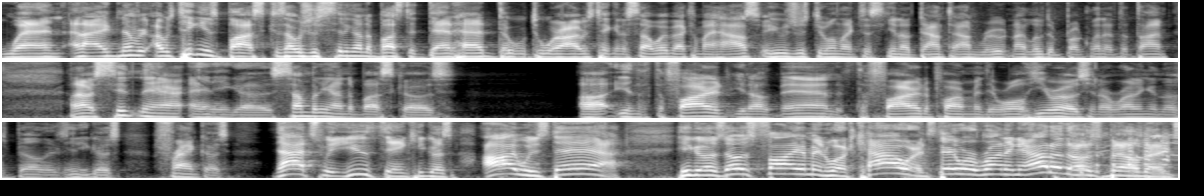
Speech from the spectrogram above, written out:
when and I never I was taking his bus because I was just sitting on the bus to Deadhead to, to where I was taking a subway back to my house. He was just doing like this, you know, downtown route, and I lived in Brooklyn at the time. And I was sitting there, and he goes, somebody on the bus goes, uh, you know, the fire, you know, man, the- the fire department, they were all heroes, you know, running in those buildings. And he goes, Frank goes, that's what you think. He goes, I was there. He goes, those firemen were cowards. They were running out of those buildings.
